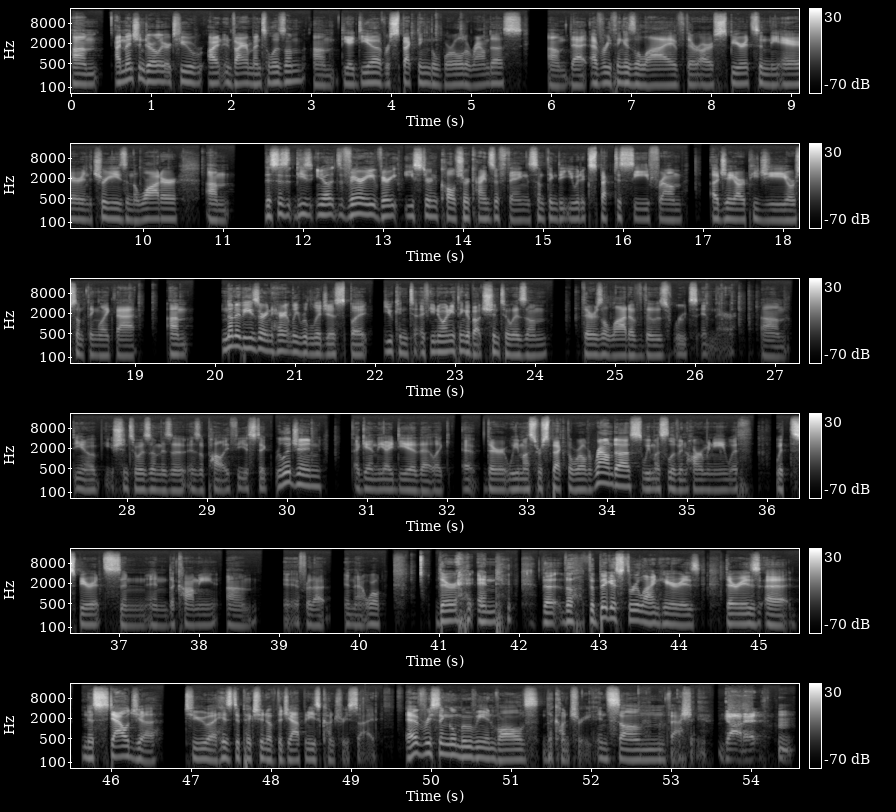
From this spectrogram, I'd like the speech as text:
Um, I mentioned earlier too environmentalism, um, the idea of respecting the world around us, um, that everything is alive. There are spirits in the air, in the trees, in the water. Um, this is these, you know, it's very, very Eastern culture kinds of things, something that you would expect to see from a JRPG or something like that. Um, none of these are inherently religious, but you can, t- if you know anything about Shintoism, there's a lot of those roots in there. Um, you know, Shintoism is a is a polytheistic religion. Again, the idea that like uh, there we must respect the world around us. We must live in harmony with with spirits and and the kami um, eh, for that in that world. there and the the the biggest through line here is there is a nostalgia to uh, his depiction of the Japanese countryside. Every single movie involves the country in some fashion. Got it.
